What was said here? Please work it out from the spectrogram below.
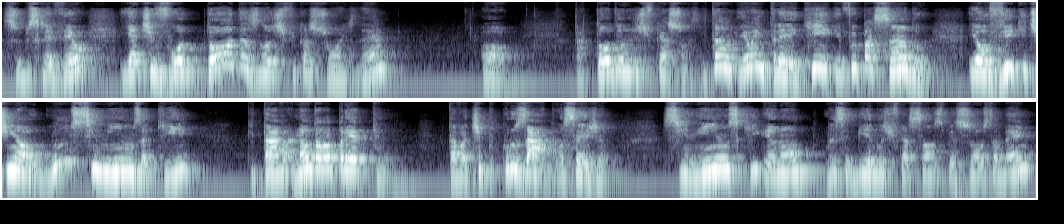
subscreveu e ativou todas as notificações, né? Ó, tá todas as notificações. Então, eu entrei aqui e fui passando e eu vi que tinha alguns sininhos aqui que tava, não tava preto, tava tipo cruzado, ou seja, sininhos que eu não recebia notificação das pessoas também.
